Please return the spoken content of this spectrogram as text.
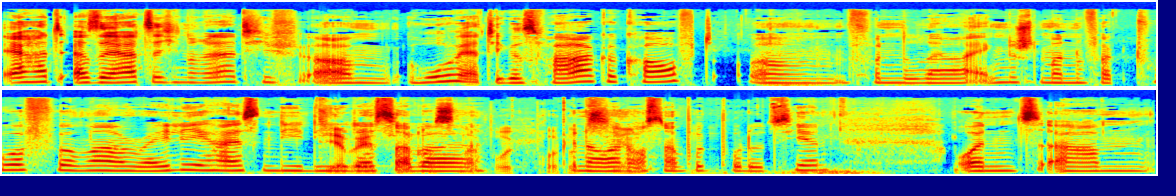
er hat, also er hat sich ein relativ ähm, hochwertiges Fahrrad gekauft ähm, von einer englischen Manufakturfirma, Rayleigh heißen die, die, Die aber das jetzt in aber Osnabrück genau in produzieren. Osnabrück produzieren. Und ähm,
